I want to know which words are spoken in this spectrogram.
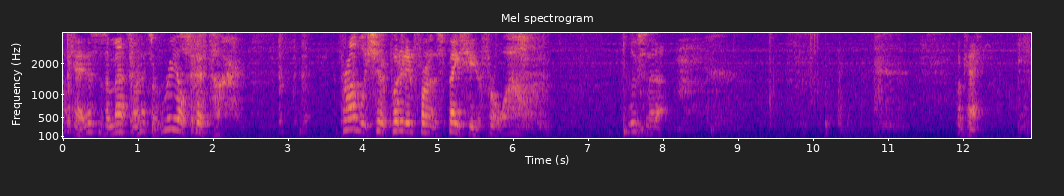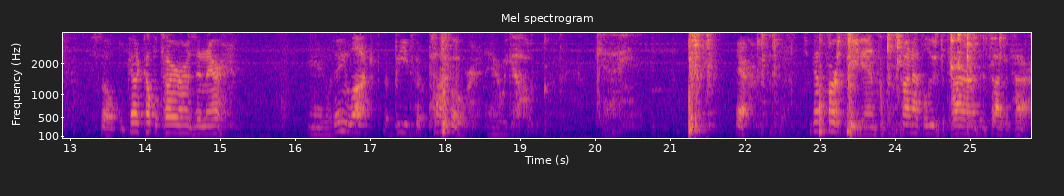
Okay, this is a Metzeler and it's a real stiff tire. Probably should have put it in front of the space heater for a while. Loosen it up. Okay, so got a couple tire irons in there and with any luck the bead's going to pop over. There we go. Okay, there. So we got the first bead in. Let's try not to lose the tire irons inside the tire.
